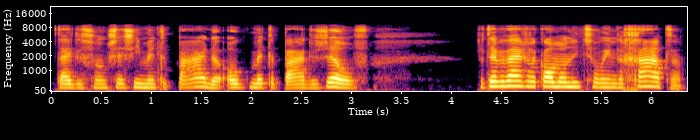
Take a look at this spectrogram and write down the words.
tijdens zo'n sessie met de paarden, ook met de paarden zelf. Dat hebben we eigenlijk allemaal niet zo in de gaten.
